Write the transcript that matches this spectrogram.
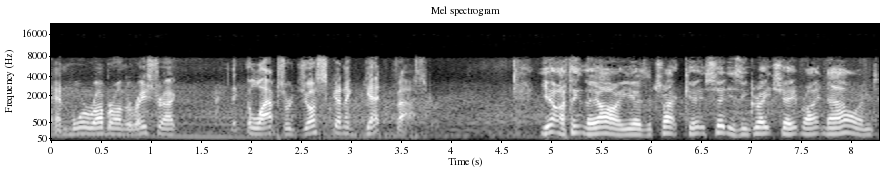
and more rubber on the racetrack, I think the laps are just going to get faster. Yeah, I think they are. Yeah, the track uh, certainly is in great shape right now, and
